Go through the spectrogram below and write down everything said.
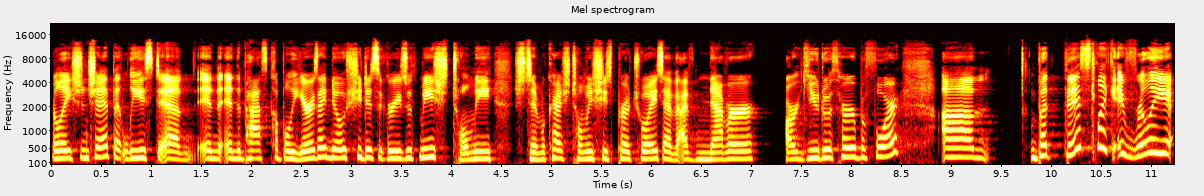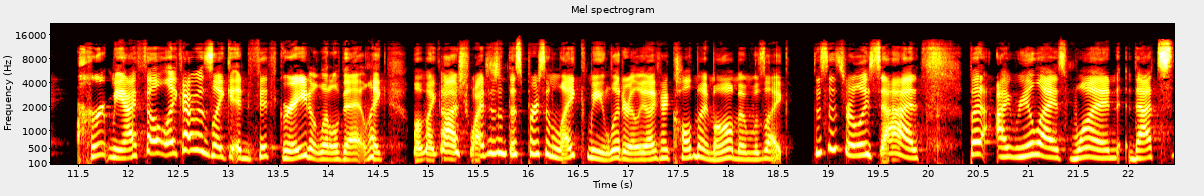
relationship. At least um, in in the past couple years, I know she disagrees with me. She told me she's Democrat. She told me she's pro-choice. I've I've never argued with her before. Um, but this like it really hurt me. I felt like I was like in fifth grade a little bit. Like, oh my gosh, why doesn't this person like me? Literally, like I called my mom and was like, this is really sad. But I realized one, that's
